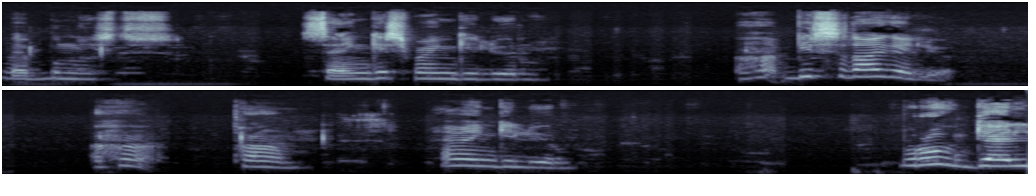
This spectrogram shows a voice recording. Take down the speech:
ve bunu istiyorsun. Sen geç ben geliyorum. Aha birisi daha geliyor. Aha tamam. Hemen geliyorum. Bro gel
